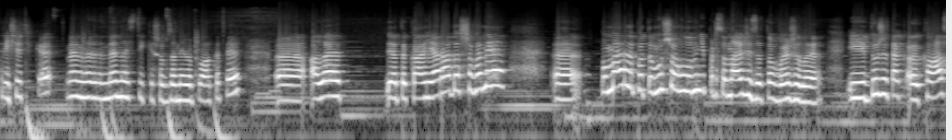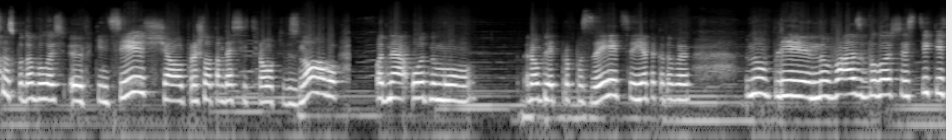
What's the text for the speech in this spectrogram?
трішечки, не, не, не настільки, щоб за ними плакати. Е, але я така, я рада, що вони е, померли, тому що головні персонажі зато вижили. І дуже так е, класно сподобалось е, в кінці, що пройшло там 10 років знову. Одне одному роблять пропозиції. Я така думаю. Ну блін, ну у вас було ще стільки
